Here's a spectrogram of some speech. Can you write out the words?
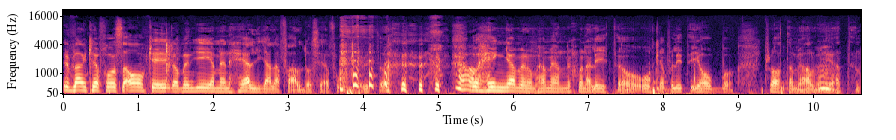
ibland kan jag få så ah, okej okay då, men ge mig en helg i alla fall då så jag får åka ut och, ja. och hänga med de här människorna lite och åka på lite jobb och prata med allmänheten.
